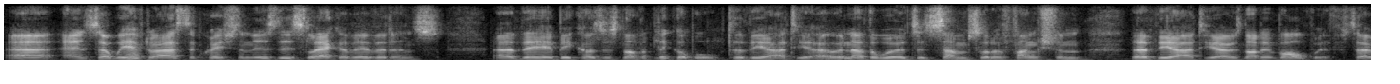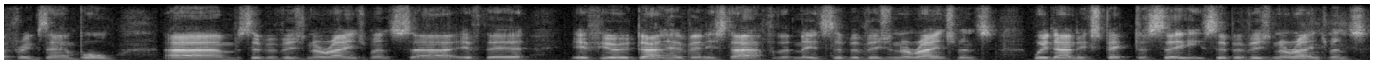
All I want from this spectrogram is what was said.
Uh, and so we have to ask the question: Is this lack of evidence uh, there because it's not applicable to the RTO? In other words, it's some sort of function that the RTO is not involved with. So, for example, um, supervision arrangements, uh, if they're if you don't have any staff that need supervision arrangements, we don't expect to see supervision arrangements,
